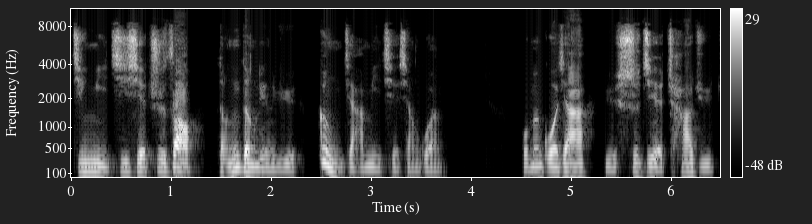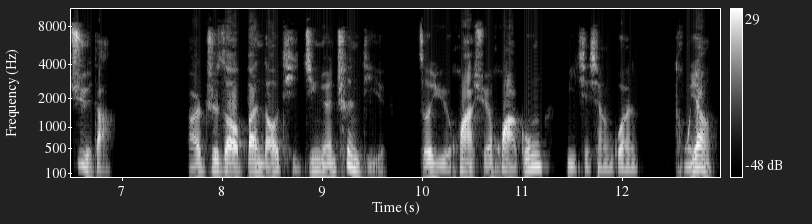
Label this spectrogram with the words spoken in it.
精密机械制造等等领域更加密切相关。我们国家与世界差距巨大，而制造半导体晶圆衬底则与化学化工密切相关，同样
